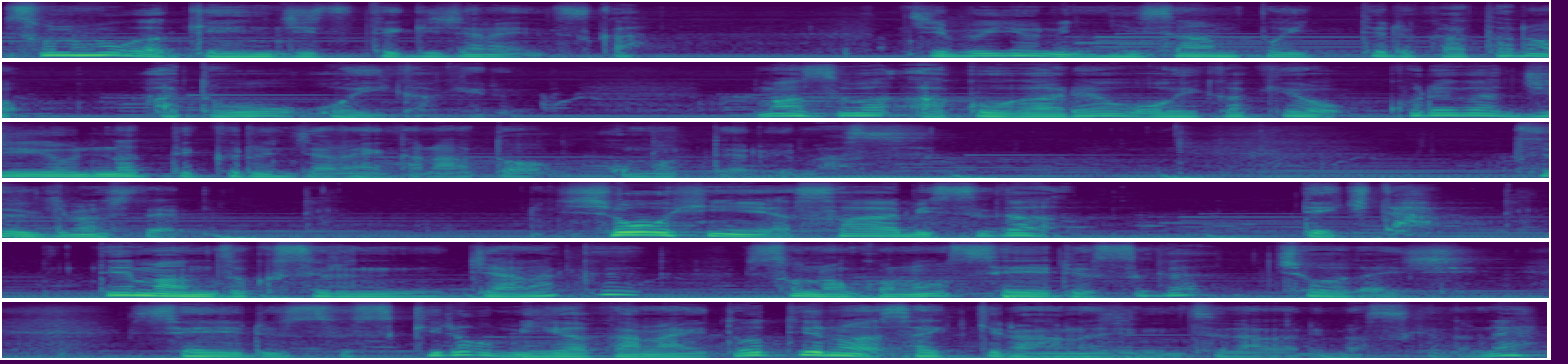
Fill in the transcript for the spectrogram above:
その方が現実的じゃないですか。自分より23歩行ってる方の後を追いかける。まずは憧れを追いかけよう。これが重要になってくるんじゃないかなと思っております。続きまして商品やサービスができた。で満足するんじゃなくその後のセールスが超大事セールススキルを磨かないとっていうのはさっきの話につながりますけどね。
